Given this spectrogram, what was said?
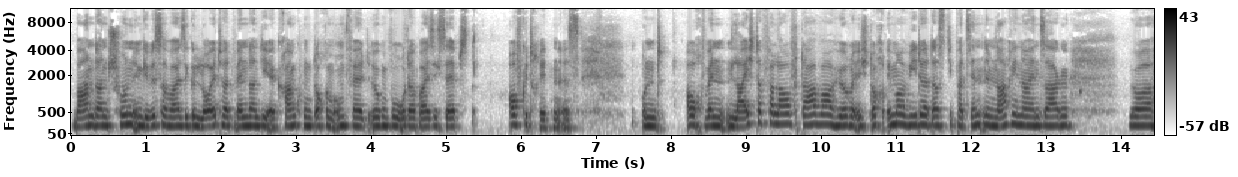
waren dann schon in gewisser Weise geläutert, wenn dann die Erkrankung doch im Umfeld irgendwo oder bei sich selbst aufgetreten ist. Und auch wenn ein leichter Verlauf da war, höre ich doch immer wieder, dass die Patienten im Nachhinein sagen, ja,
